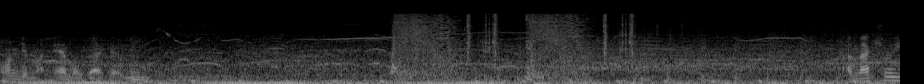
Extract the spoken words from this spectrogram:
I want to get my ammo back at least. I'm actually,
